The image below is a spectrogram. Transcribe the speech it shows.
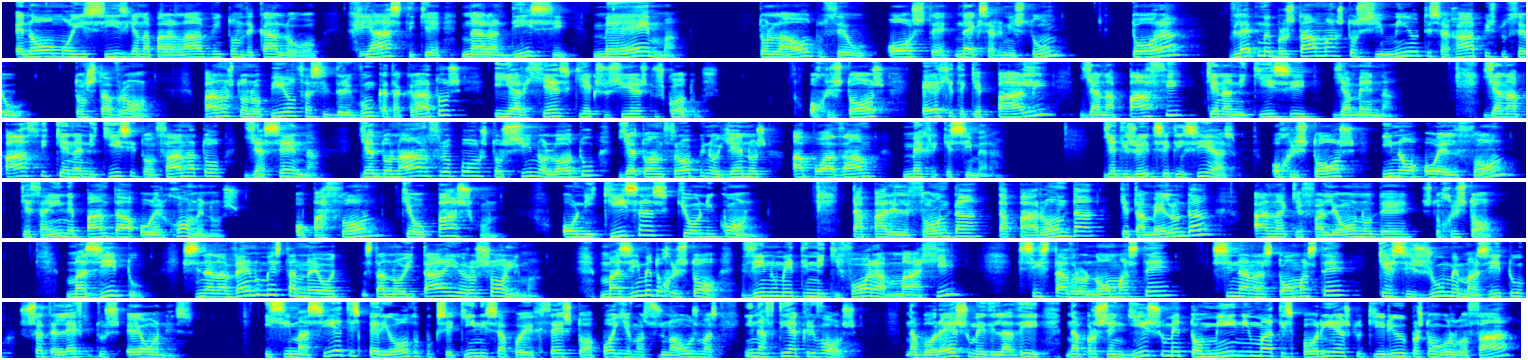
Ενώ ο Μωυσής για να παραλάβει τον Δεκάλογο χρειάστηκε να ραντίσει με αίμα τον λαό του Θεού ώστε να εξαγνιστούν, τώρα βλέπουμε μπροστά μας το σημείο της αγάπης του Θεού, των Σταυρών, πάνω στον οποίο θα συντριβούν κατά κράτος οι αρχές και οι εξουσίες του σκότους. Ο Χριστός έρχεται και πάλι για να πάθει και να νικήσει για μένα. Για να πάθει και να νικήσει τον θάνατο για σένα, για τον άνθρωπο στο σύνολό του, για το ανθρώπινο γένος από Αδάμ μέχρι και σήμερα. Για τη ζωή της Εκκλησίας, ο Χριστός είναι ο ελθόν και θα είναι πάντα ο ερχόμενος ο παθών και ο πάσχων, ο νικήσας και ο νικών. Τα παρελθόντα, τα παρόντα και τα μέλλοντα ανακεφαλαιώνονται στο Χριστό. Μαζί Του συναναβαίνουμε στα, νεο, στα νοητά Ιεροσόλυμα. Μαζί με τον Χριστό δίνουμε την νικηφόρα μάχη, συσταυρωνόμαστε, συναναστόμαστε και συζούμε μαζί Του στους ατελεύτητους αιώνες. Η σημασία της περίοδου που ξεκίνησε από εχθές το απόγευμα στους ναούς μας είναι αυτή ακριβώς. Να μπορέσουμε δηλαδή να προσεγγίσουμε το μήνυμα της πορείας του Κυρίου προς τον Γολγοθά,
